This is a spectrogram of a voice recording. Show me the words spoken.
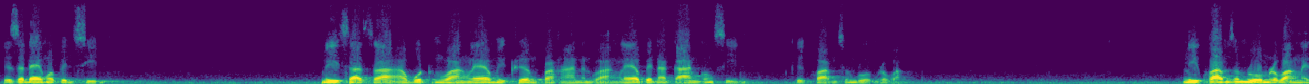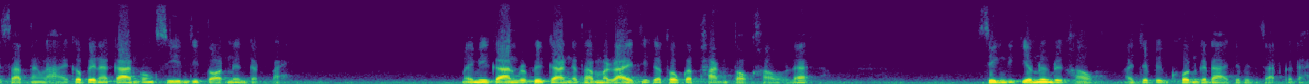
คือแสดงว่าเป็นศีล มีศาสตราอาวุธวางแล้ว มีเครื่องประหารนันวางแล้วเป็นอาการของศีลคือความสมรวมระวัง มีความสำรวมระวังในสัตว์ทั้งหลาย ก็เป็นอาการของศีลที่ต่อเนื่องกันไป ไม่มีการประพฤติการกระทำอะไรที่กระทบกระทั่งต่อเขาและสิ่งที่เกี่ยวเนื่องด้วยเขา อาจจะเป็นคนก็ได้จะเป็นสัตว์ก็ได้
